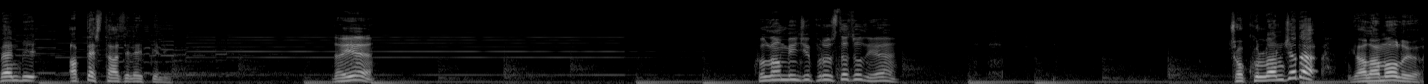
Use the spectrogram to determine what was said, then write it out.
Ben bir abdest tazeleyip geleyim. Dayı. Kullan binince prostat oluyor ha. Çok kullanınca da yalama oluyor.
